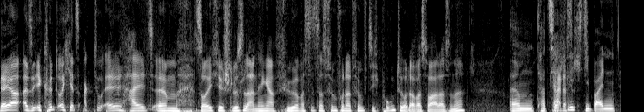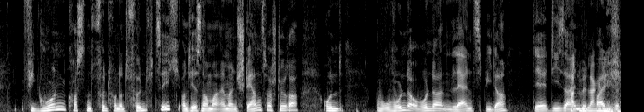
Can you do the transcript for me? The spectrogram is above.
Naja, also ihr könnt euch jetzt aktuell halt ähm, solche Schlüsselanhänger für, was ist das, 550 Punkte oder was war das, ne? Ähm, tatsächlich, Ja, die beiden Figuren kosten 550 und hier ist nochmal einmal ein Sternenzerstörer und oh Wunder, oh Wunder, ein Landspeeder. Der, die lange beiden nicht.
